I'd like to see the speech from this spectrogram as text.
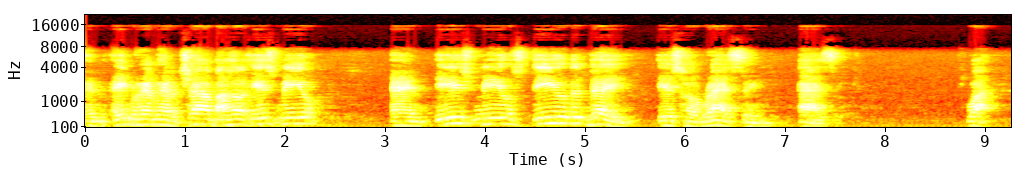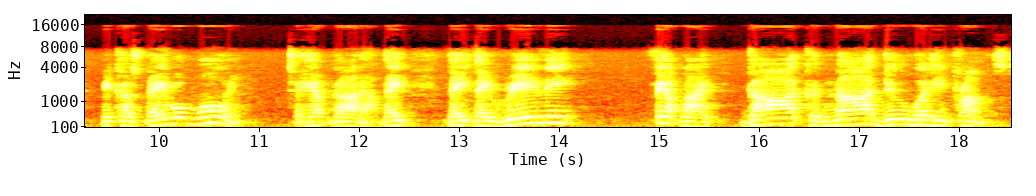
and Abraham had a child by her Ishmael, and Ishmael still today is harassing Isaac. Why? Because they were wanting to help God out. They they, they really felt like God could not do what he promised.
